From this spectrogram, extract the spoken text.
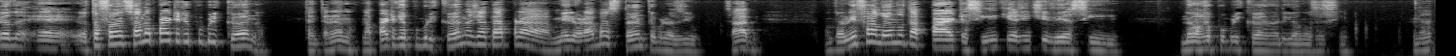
Eu, é, tô falando só na parte republicana, tá entendendo? Na parte republicana já dá para melhorar bastante o Brasil, sabe? Não tô nem falando da parte assim que a gente vê assim não republicana, digamos assim, né?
